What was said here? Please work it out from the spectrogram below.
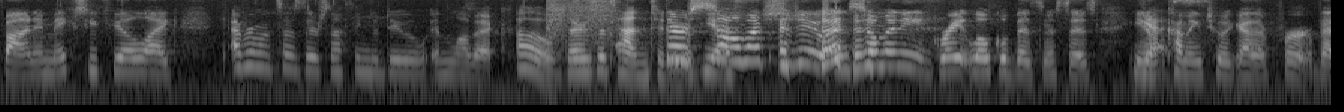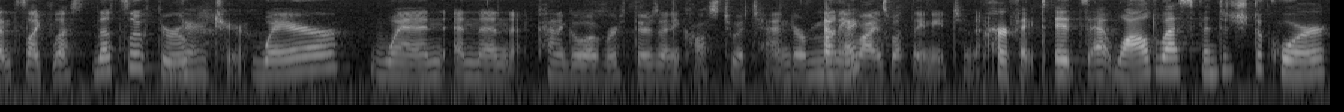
fun. It makes you feel like everyone says there's nothing to do in Lubbock. Oh, there's a ton to There's do. There's so much to do, and so many great local businesses, you know, Yes. coming together for events like let's let's look through Very true. where, when, and then kind of go over if there's any cost to attend or money wise what they need to know. Perfect. It's at Wild West Vintage Decor,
